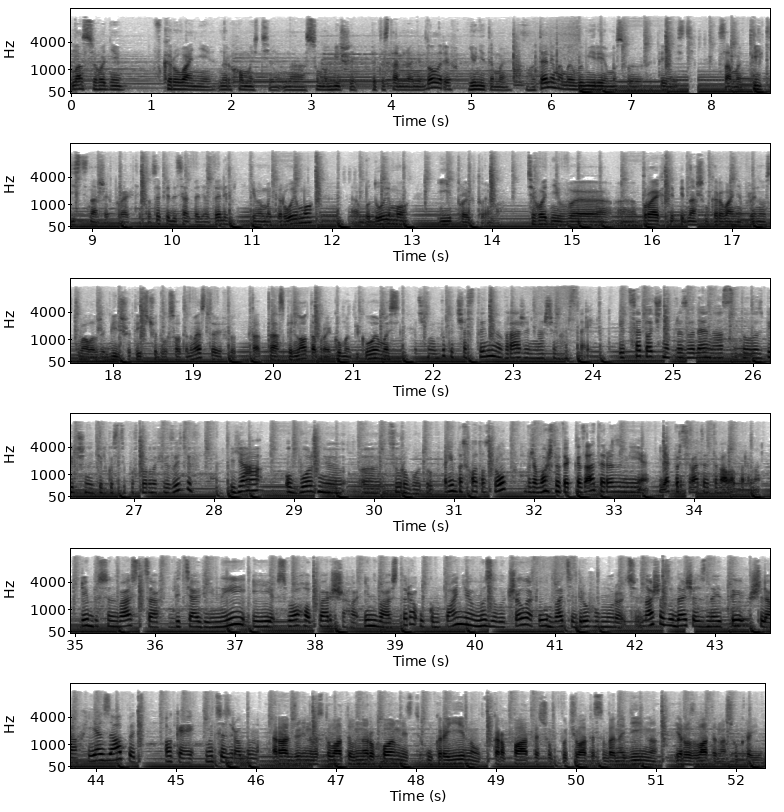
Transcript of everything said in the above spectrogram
У нас сьогодні в керуванні нерухомості на суму більше 500 мільйонів доларів. Юнітами готелями ми вимірюємо свою ефективність, саме кількість наших проєктів. То це 55 готелів, якими ми керуємо, будуємо і проєктуємо. Сьогодні в е, проекти під нашим керуванням проінвестувало вже більше 1200 інвесторів. Та, та спільнота, про яку ми піклуємось, Хочемо бути частиною вражень наших гостей. І це точно призведе нас до збільшення кількості повторних візитів. Я обожнюю е, цю роботу. Ribus Hotels Group, вже можна так казати, розуміє, як працювати з девелоперами. Ribus Invest – це дитя війни, і свого першого інвестора у компанію ми залучили у 22-му році. Наша задача знайти шлях. Є запит. Окей, ми це зробимо. Раджу інвестувати в нерухомість Україну, в Карпати, щоб почувати себе надійно і розвивати нашу країну.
